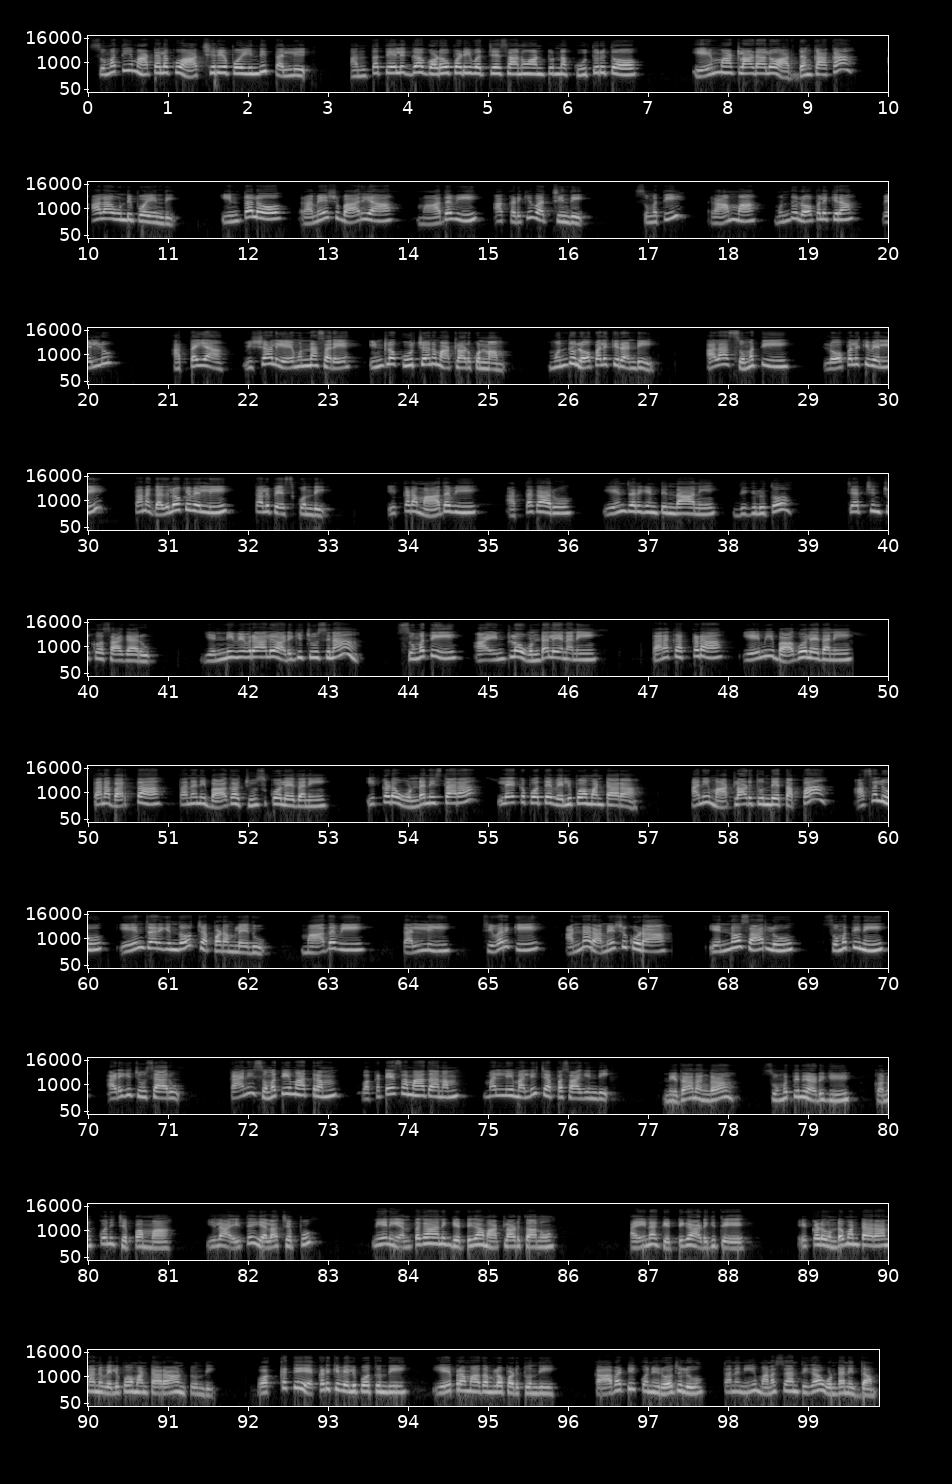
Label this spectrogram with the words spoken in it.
సుమతి మాటలకు ఆశ్చర్యపోయింది తల్లి. అంత తేలిగ్గా గొడవపడి వచ్చేశాను అంటున్న కూతురుతో ఏం మాట్లాడాలో అర్థం కాక అలా ఉండిపోయింది. ఇంతలో రమేష్ భార్య మాధవి అక్కడికి వచ్చింది. సుమతి రామ్మ ముందు లోపలికిరా వెళ్ళు. అత్తయ్య విషయాలు ఏమున్నా సరే ఇంట్లో కూర్చొని మాట్లాడుకున్నాం. ముందు లోపలికి రండి. అలా సుమతి లోపలికి వెళ్ళి తన గదిలోకి వెళ్ళి తలుపేసుకుంది. ఇక్కడ మాధవి అత్తగారు ఏం జరిగింటిందా అని దిగులుతో చర్చించుకోసాగారు. ఎన్ని వివరాలు అడిగి చూసినా సుమతి ఆ ఇంట్లో ఉండలేనని తనకక్కడ ఏమీ బాగోలేదని తన భర్త తనని బాగా చూసుకోలేదని ఇక్కడ ఉండనిస్తారా? లేకపోతే వెళ్ళిపోమంటారా? అని మాట్లాడుతుందే తప్ప అసలు ఏం జరిగిందో చెప్పడం లేదు. మాధవి తల్లి చివరికి అన్న రమేష్ కూడా ఎన్నోసార్లు సుమతిని అడిగి చూశారు. కానీ సుమతి మాత్రం ఒకటే సమాధానం మళ్ళీ మళ్ళీ చెప్పసాగింది. నిదానంగా సుమతిని అడిగి కనుక్కొని చెప్పమ్మా. ఇలా అయితే ఎలా చెప్పు? నేను ఎంతగా అని గట్టిగా మాట్లాడుతాను? అయినా గట్టిగా అడిగితే ఇక్కడ ఉండమంటారా? నన్ను వెళ్ళిపోమంటారా? అంటుంది. ఒక్కతే ఎక్కడికి వెళ్ళిపోతుంది? ఏ ప్రమాదంలో పడుతుంది? కాబట్టి కొన్ని రోజులు తనని మనశ్శాంతిగా ఉండనిద్దాం.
